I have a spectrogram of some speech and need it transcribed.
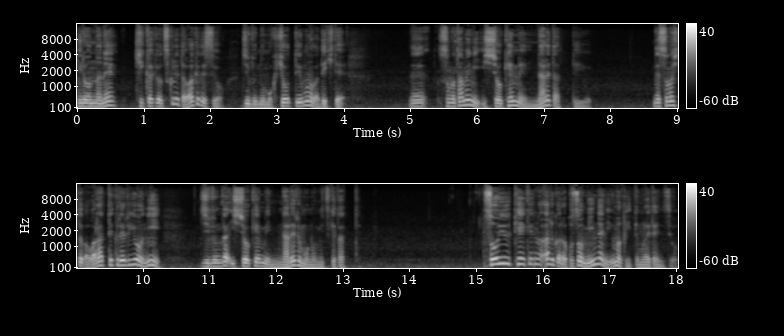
いろんなねきっかけを作れたわけですよ。自分の目標っていうものができてね、そのために一生懸命になれたっていう、ね、その人が笑ってくれるように自分が一生懸命になれるものを見つけたって。そういう経験があるからこそみんなにうまくいってもらいたいんですよ。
